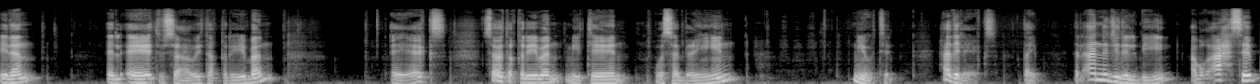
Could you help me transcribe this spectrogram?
إذا ال A تساوي تقريبا AX تساوي تقريبا 270 نيوتن. هذه ال X. طيب الآن نجي لل B أبغى أحسب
